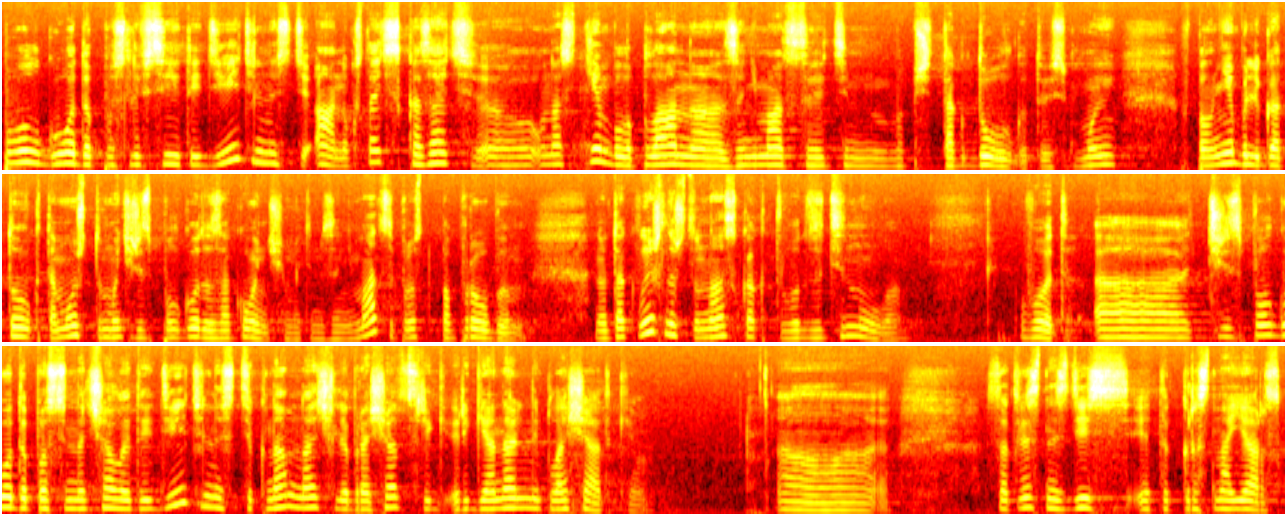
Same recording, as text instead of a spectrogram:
полгода после всей этой деятельности, а, ну, кстати сказать, э, у нас не было плана заниматься этим вообще так долго, то есть мы вполне были готовы к тому, что мы через полгода закончим этим заниматься, просто попробуем. Но так вышло, что нас как-то вот затянуло. Вот. А через полгода после начала этой деятельности к нам начали обращаться региональные площадки. А, Соответственно, здесь это Красноярск,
